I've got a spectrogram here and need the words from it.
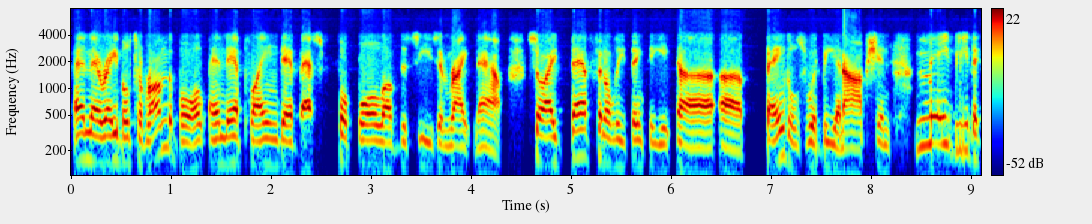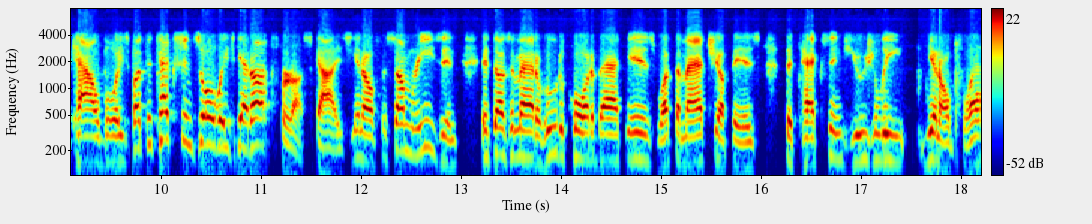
and they're able to run the ball, and they're playing their best football of the season right now. So I definitely think the uh, uh, Bengals would be an option, maybe the Cowboys, but the Texans always get up for us guys. You know, for some reason, it doesn't matter who the quarterback is, what the matchup is. The Texans usually, you know, play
